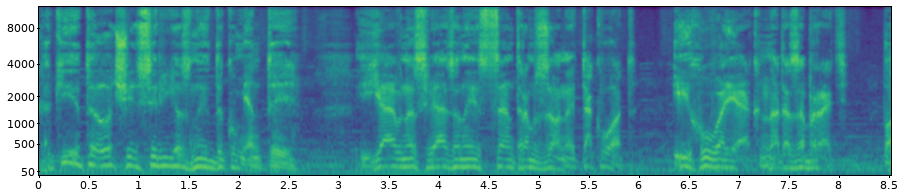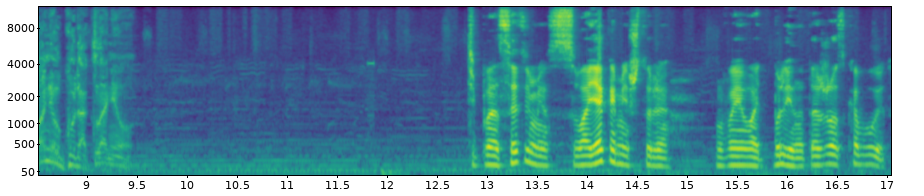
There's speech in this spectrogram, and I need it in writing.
Какие-то очень серьезные документы. Явно связанные с центром зоны. Так вот, их у вояк надо забрать. Понял, куда клоню? Типа с этими, с вояками, что ли, воевать? Блин, это жестко будет.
